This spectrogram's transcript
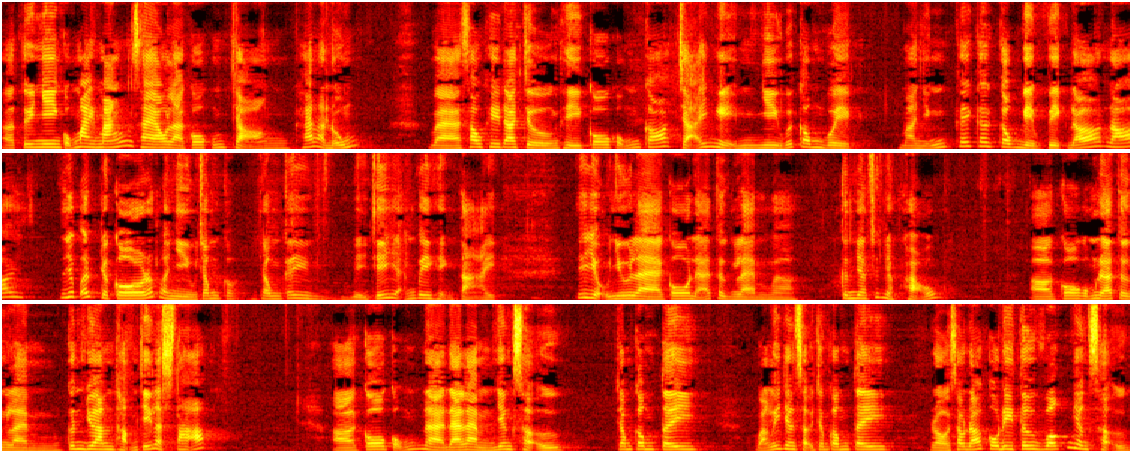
à, tuy nhiên cũng may mắn sao là cô cũng chọn khá là đúng. Và sau khi ra trường thì cô cũng có trải nghiệm nhiều cái công việc mà những cái, cái công nghiệp việc đó nó giúp ích cho cô rất là nhiều trong trong cái vị trí giảng viên hiện tại. Ví dụ như là cô đã từng làm uh, kinh doanh xuất nhập khẩu. À, cô cũng đã từng làm kinh doanh thậm chí là startup. À, cô cũng là đã làm nhân sự trong công ty quản lý nhân sự trong công ty. Rồi sau đó cô đi tư vấn nhân sự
